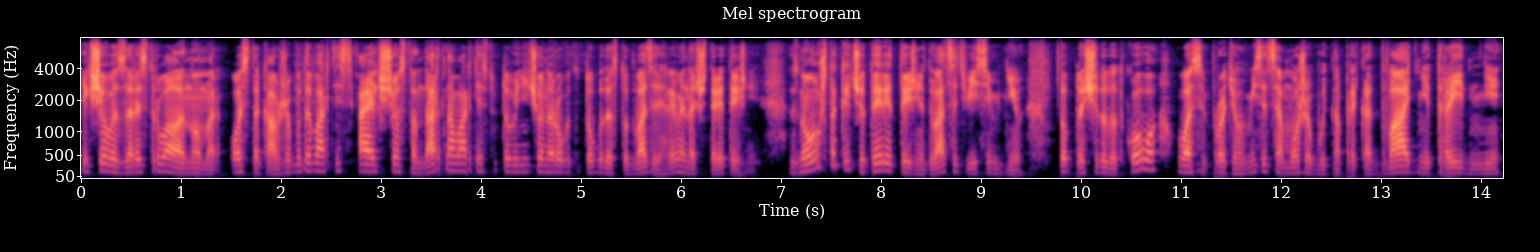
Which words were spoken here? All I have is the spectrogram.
Якщо ви зареєстрували номер, ось така вже буде вартість, а якщо стандартна вартість, тобто ви нічого не робите, то буде 120 гривень на 4 тижні. Знову ж таки, 4 тижні, 28 днів. Тобто ще додатково у вас протягом місяця може бути, наприклад, 2 дні, 3 дні.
